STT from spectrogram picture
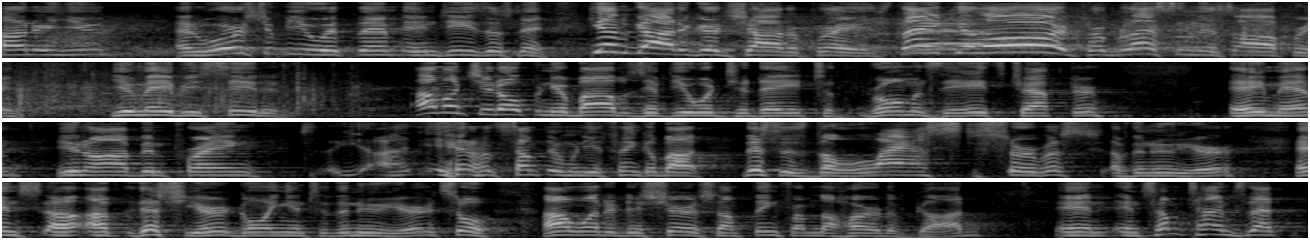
honor you and worship you with them in Jesus' name. Give God a good shout of praise. Thank you, Lord, for blessing this offering. You may be seated. I want you to open your Bibles, if you would, today to Romans, the eighth chapter. Amen. You know, I've been praying, you know, something when you think about this is the last service of the new year, and uh, of this year going into the new year. So I wanted to share something from the heart of God. And, and sometimes that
